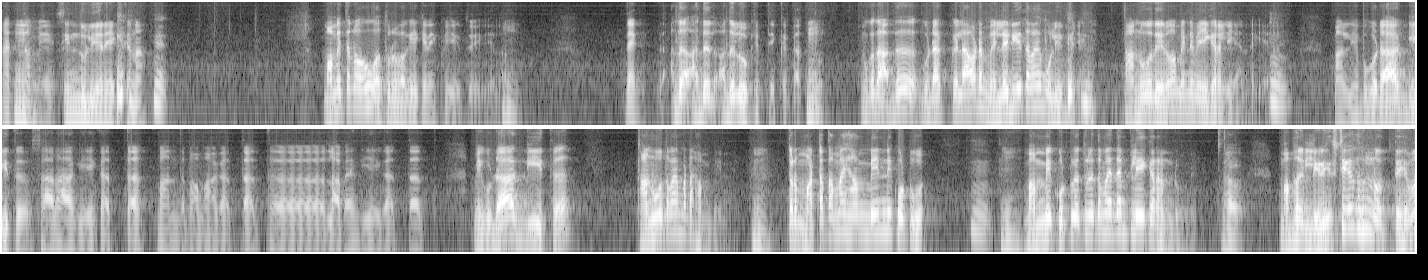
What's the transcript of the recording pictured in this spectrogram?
නැත්තම් මේ සින්දු ලියන එක්කන මම හිතන ඔහු වතුර වගේ කෙනෙක් විය යුතුයි කියලා. දැන් අද අද අද ලෝකෙත් එක්ක ගත්තොත්. මොකද අද ගොඩක් වෙලාවට මෙලඩිය තමයි මුලින්ම එන්නේ. තනුව දෙනවා මෙන්න මේ කර ලියන්න කියලා. මං ලියපු ගොඩාක් ගීත සාරාගේ ගත්තත් මන්ද පමා ගත්තත් ලබැඳියේ ගත්තත්. මේ ගොඩාක් ගීත තනුව තමයි මට හම්බෙන්නේ තොර මට තමයි හම්බෙන්නේ කොටුව මම මේ කොටුව ඇතුලේ තමයි දැන් ප්ලේ කරන්න ඕනේ ඔව්. මම ලිරික්ස් ටික දුන්නොත් එහෙම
